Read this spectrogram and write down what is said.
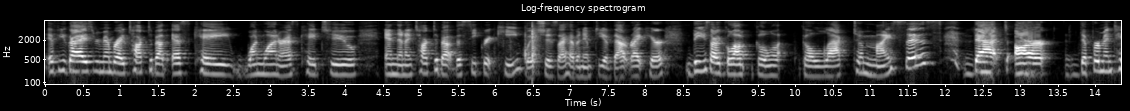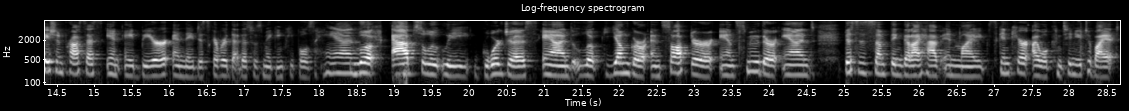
If you guys remember, I talked about SK11 or SK2, and then I talked about the Secret Key, which is, I have an empty of that right here. These are galactomyces that are the fermentation process in a beer and they discovered that this was making people's hands look. absolutely gorgeous and look younger and softer and smoother and this is something that I have in my skincare. I will continue to buy it.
